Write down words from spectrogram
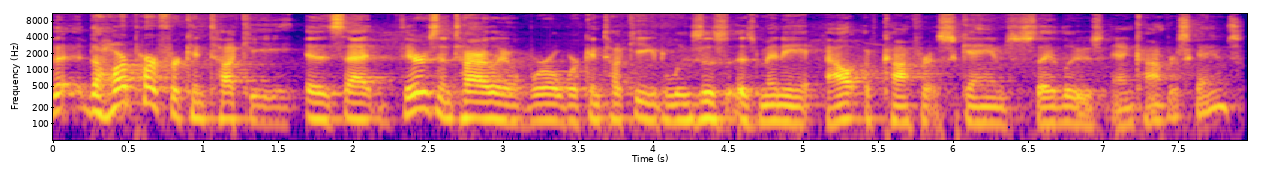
The, the hard part for Kentucky is that there's entirely a world where Kentucky loses as many out of conference games as they lose in conference games.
